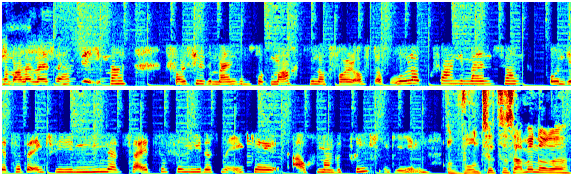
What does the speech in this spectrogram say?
normalerweise haben wir immer voll viel gemeinsam so gemacht, sind auch voll oft auf Urlaub gefahren gemeinsam. Und jetzt hat er irgendwie nie mehr Zeit so für mich, dass wir irgendwie auch mal was trinken gehen. Und wohnt ihr zusammen oder?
